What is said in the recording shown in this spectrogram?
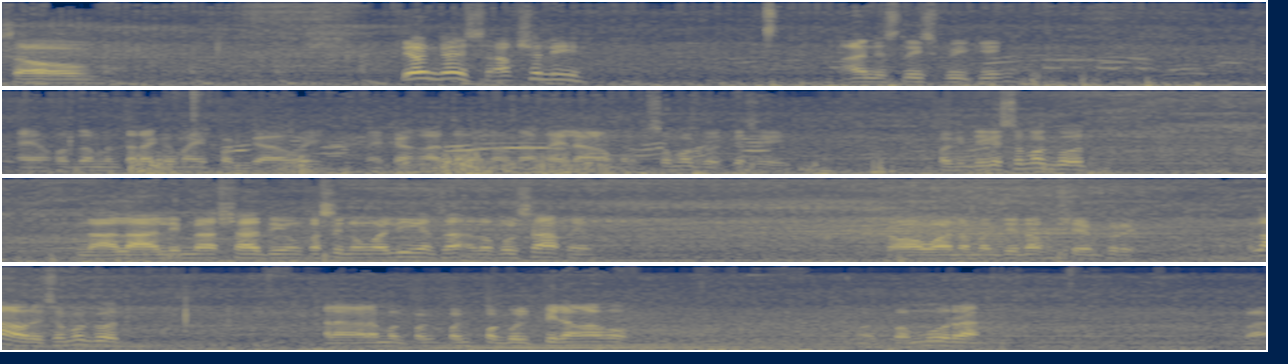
so yun guys. Actually honestly speaking ayaw ko naman talaga may pag-away. Nagkakataon lang na kailangan mong sumagot kasi pag hindi ka sumagot nalalim masyado yung kasinungalingan sa tungkol sa akin. Kawawa naman din ako syempre. Wala ako rin sumagot wala ka na magpagpagulpi lang ako. Magpamura. Diba?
